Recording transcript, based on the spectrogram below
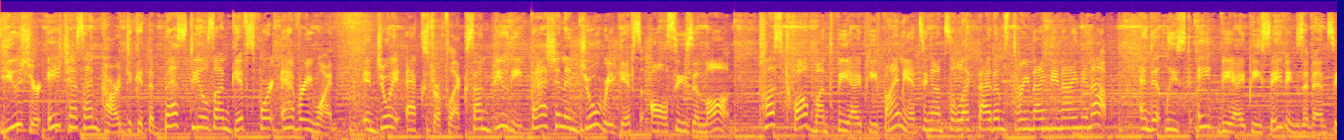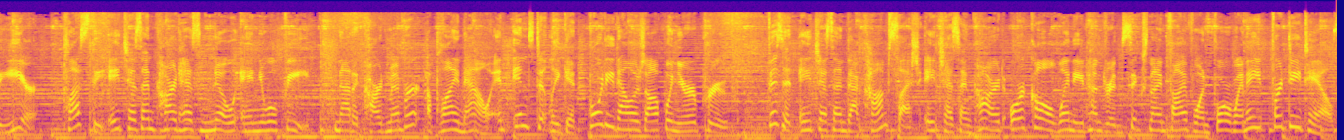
Use your HSN card to get the best deals on gifts for everyone. Enjoy extra flex on beauty, fashion, and jewelry gifts all season long. Plus 12-month VIP financing on select items $3.99 and up. And at least eight VIP savings events a year. Plus, the HSN card has no annual fee. Not a card member? Apply now and instantly get $40 off when you're approved. Visit hsn.com slash hsn card or call 1-800-695-1418 for details.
